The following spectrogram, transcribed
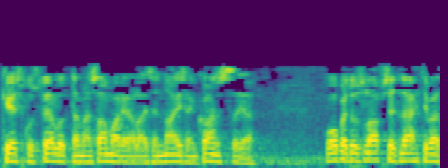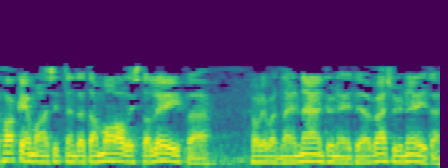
keskustellut tämän samarialaisen naisen kanssa ja opetuslapset lähtivät hakemaan sitten tätä maallista leipää. He olivat näin nääntyneitä ja väsyneitä.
